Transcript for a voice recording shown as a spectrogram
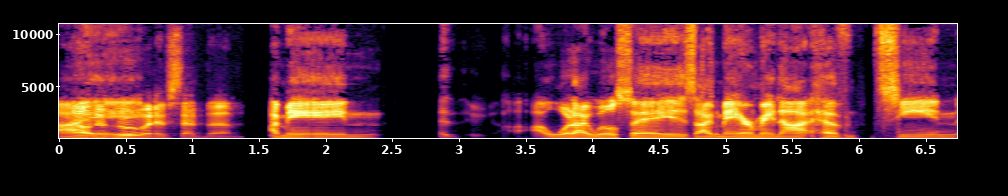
I don't know who would have said that. I mean, uh, what I will say is I may or may not have seen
